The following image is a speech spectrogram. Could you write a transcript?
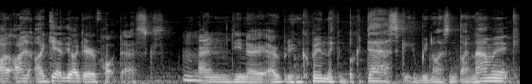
I, I, I get the idea of hot desks, mm. and you know everybody can come in, they can book a desk, it can be nice and dynamic.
